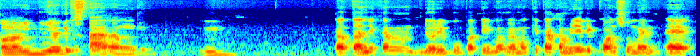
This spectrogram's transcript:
Kalau India gitu setara mungkin. Hmm. katanya kan 2045 memang kita akan menjadi konsumen eh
